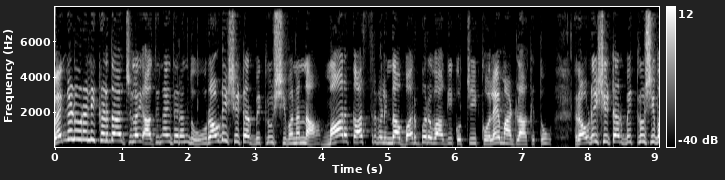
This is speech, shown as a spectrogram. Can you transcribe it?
ಬೆಂಗಳೂರಲ್ಲಿ ಕಳೆದ ಜುಲೈ ಹದಿನೈದರಂದು ರೌಡಿ ಶೀಟರ್ ಬಿಕ್ಲು ಶಿವನನ್ನ ಮಾರಕಾಸ್ತ್ರಗಳಿಂದ ಬರ್ಬರವಾಗಿ ಕೊಚ್ಚಿ ಕೊಲೆ ಮಾಡಲಾಗಿತ್ತು. ರೌಡಿ ಶೀಟರ್ ಬಿಕ್ಲು ಶಿವ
